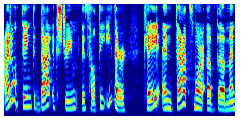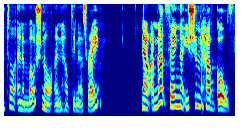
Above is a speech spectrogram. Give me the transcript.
I don't think that extreme is healthy either. Okay. And that's more of the mental and emotional unhealthiness, right? Now, I'm not saying that you shouldn't have goals,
